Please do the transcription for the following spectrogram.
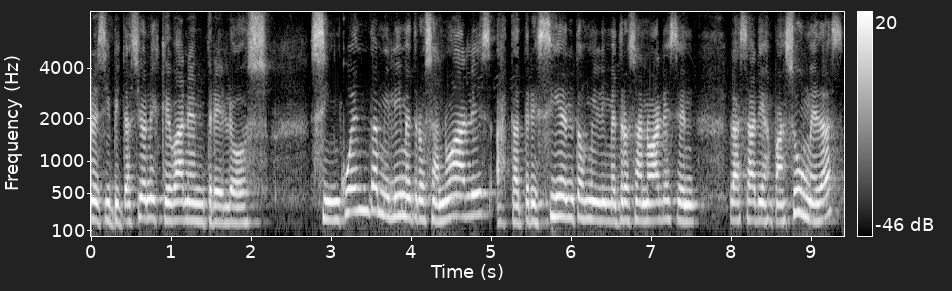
precipitaciones que van entre los 50 milímetros anuales hasta 300 milímetros anuales en las áreas más húmedas.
